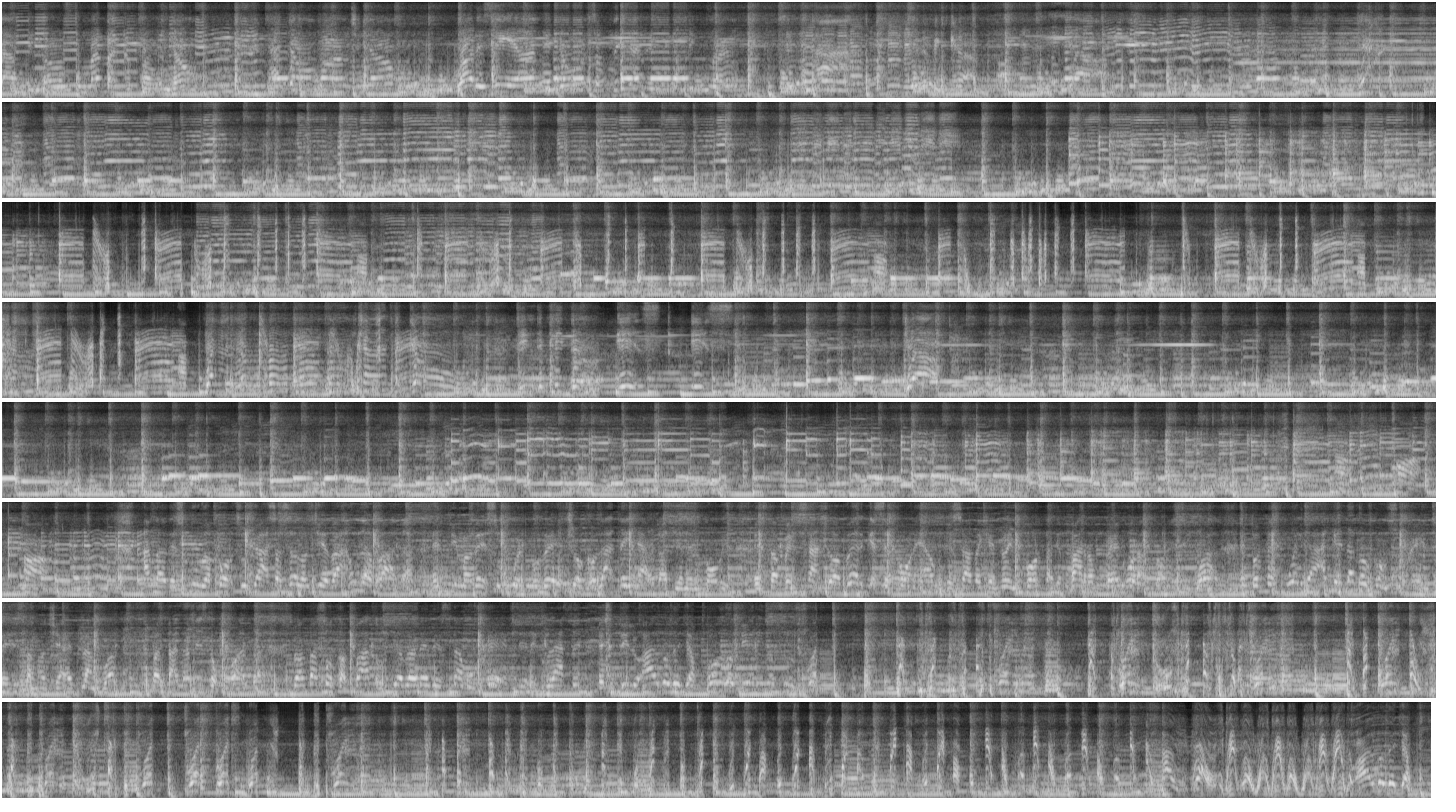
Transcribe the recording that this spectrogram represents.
stop goes to my microphone, no. I don't want to know what is the undergoing something that is a big man. Ah, in a big cup. Wow. Que no importa que para romper corazones igual. Entonces cuelga, ha quedado con su gente. Esta noche hay plan guapo, pantalones no falta Bambas o zapatos, te hablaré de esta mujer Tiene clase, estilo, algo de Jean tiene y no es un sueño. Algo de Japón, algo,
